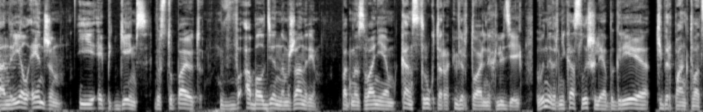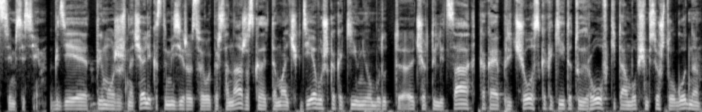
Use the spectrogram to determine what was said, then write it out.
Unreal Engine и Epic Games выступают в обалденном жанре под названием «Конструктор виртуальных людей». Вы наверняка слышали об игре Киберпанк 2077, где ты можешь вначале кастомизировать своего персонажа, сказать, там мальчик, девушка, какие у него будут э, черты лица, какая прическа, какие татуировки, там, в общем, все что угодно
